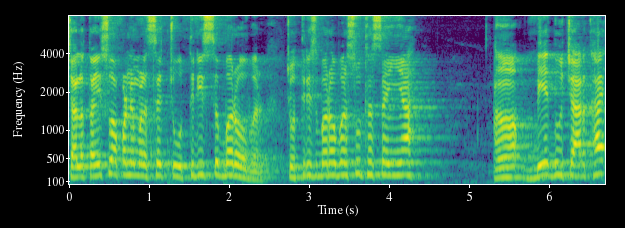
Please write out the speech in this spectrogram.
ચાલો તો શું આપણને મળશે. ચોત્રીસ બરાબર. ચોત્રીસ બરોબર શું થશે અહીંયા? બે દુ ચાર થાય.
